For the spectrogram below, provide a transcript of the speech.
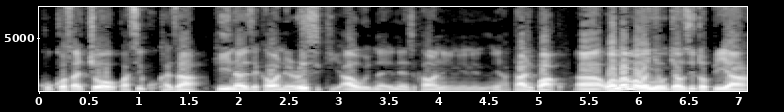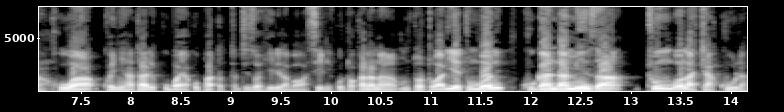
kukosa choo kwa siku kadhaa. Hii inaweza ikawa ni riski au inaweza ikawa ni, ni, ni, ni hatari kwako. Uh, wamama wenye ujauzito pia huwa kwenye hatari kubwa ya kupata tatizo hili la bawasiri kutokana na mtoto aliye tumboni kugandamiza tumbo la chakula.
